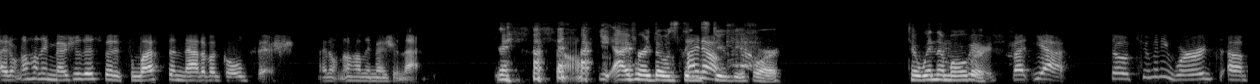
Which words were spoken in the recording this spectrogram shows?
I don't know how they measure this, but it's less than that of a goldfish. I don't know how they measure that. So. I've heard those things too before to win them over. Weird. But yeah, so too many words. Um,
